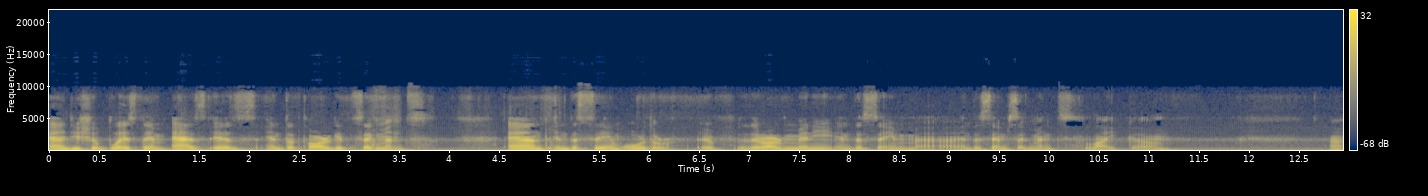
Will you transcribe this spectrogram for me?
and you should place them as is in the target segments and in the same order if there are many in the same uh, in the same segment like um, uh,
